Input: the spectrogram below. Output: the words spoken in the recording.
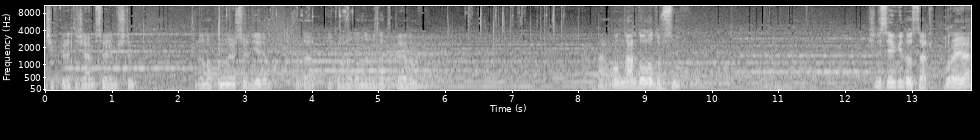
çift üreteceğimi söylemiştim. Şuradan open nursery diyelim. Şuradan iguanodonlarımıza tıklayalım. Ha, onlar dolu dursun. Şimdi sevgili dostlar buraya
